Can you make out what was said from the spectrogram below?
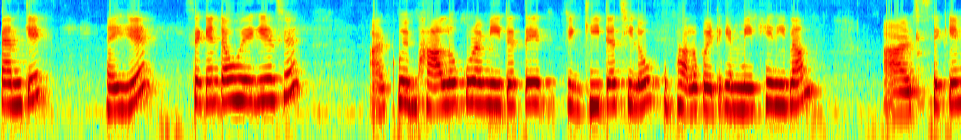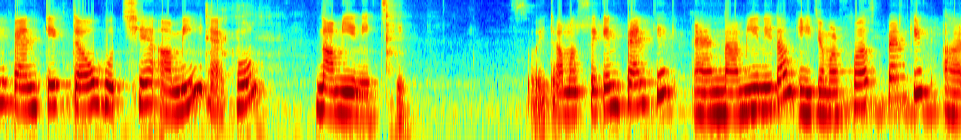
প্যানকেক এই যে সেকেন্ডটাও হয়ে গিয়েছে। আর খুবই ভালো করে আমি এটাতে যে ঘিটা ছিল, খুব ভালো করে এটাকে মেখে নিলাম। আর সেকেন্ড প্যানকেকটাও হচ্ছে আমি এখন নামিয়ে নিচ্ছি। সো এটা আমার সেকেন্ড প্যানকেক অ্যান্ড নামিয়ে নিলাম। এই যে আমার ফার্স্ট প্যানকেক আর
